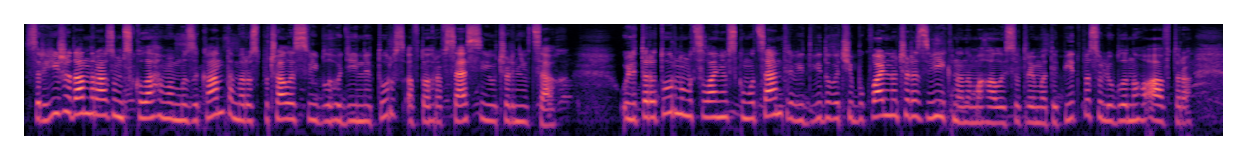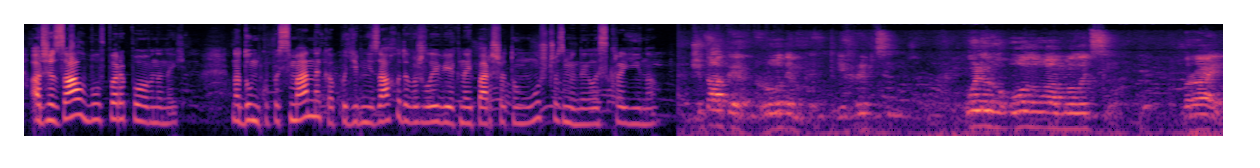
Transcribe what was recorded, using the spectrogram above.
Сергій Жадан разом з колегами-музикантами розпочали свій благодійний тур з автограф-сесії у Чернівцях. У літературному Целанівському центрі відвідувачі буквально через вікна намагались отримати підпис улюбленого автора, адже зал був переповнений. На думку письменника, подібні заходи важливі якнайперше тому, що змінилась країна. читати родимки і хребці, кольору олова молодці, Брайль,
